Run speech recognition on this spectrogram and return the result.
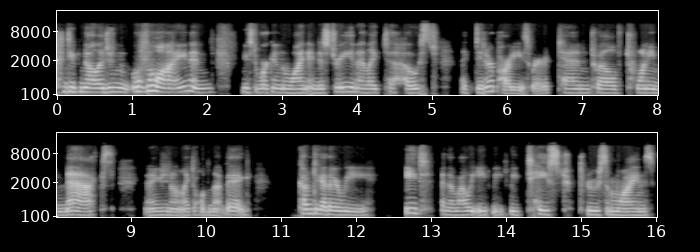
deep knowledge in wine and used to work in the wine industry and i like to host like dinner parties where 10 12 20 max and i usually don't like to hold them that big. Come together we eat and then while we eat we, we taste through some wines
